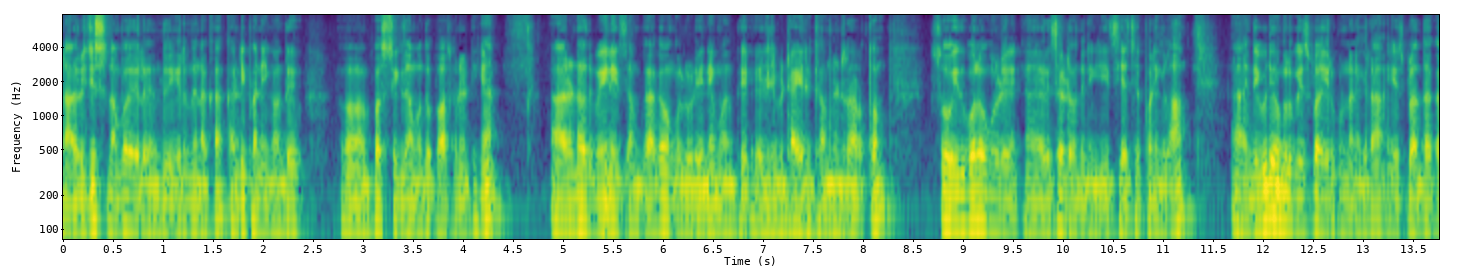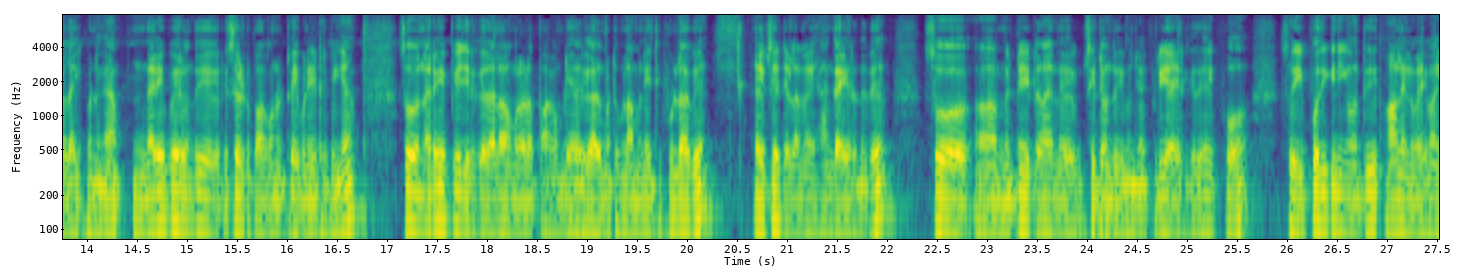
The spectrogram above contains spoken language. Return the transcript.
நான் ரிஜிஸ்டர் நம்பர் இதில் இருந்து இருந்துனாக்கா கண்டிப்பாக நீங்கள் வந்து ஃபஸ்ட் எக்ஸாம் வந்து பாஸ் பண்ணிட்டீங்க. ரெண்டாவது மெயின் எக்ஸாமுக்காக உங்களுடைய நேம் வந்து எலிஜிபிலிட்டி ஆகிருக்கு அப்படின்ற அர்த்தம். ஸோ இது போல் உங்களுடைய ரிசல்ட் வந்து நீங்கள் ஈஸியாக செக் பண்ணிக்கலாம். இந்த வீடியோ உங்களுக்கு யூஸ்ஃபுல்லாக இருக்கும்னு நினைக்கிறேன். யூஸ்ஃபுல்லாக இருந்தாக்கா லைக் பண்ணுங்கள் நிறைய பேர் வந்து ரிசல்ட் பார்க்கணும் ட்ரை பண்ணிகிட்டு இருப்பீங்க. ஸோ நிறைய பேஜ் இருக்கிறதால அவங்களால பார்க்க முடியாது அது மட்டும் இல்லாமல் நேற்று ஃபுல்லாகவே வெப்சைட் எல்லாமே ஹேங் ஆகிருந்தது ஸோ மிட் நைட்டில் தான் இந்த வெப்சைட் வந்து கொஞ்சம் ஃப்ரீயாக இருக்குது இப்போது ஸோ இப்போதைக்கு நீங்கள் வந்து ஆன்லைன் மூலயமா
